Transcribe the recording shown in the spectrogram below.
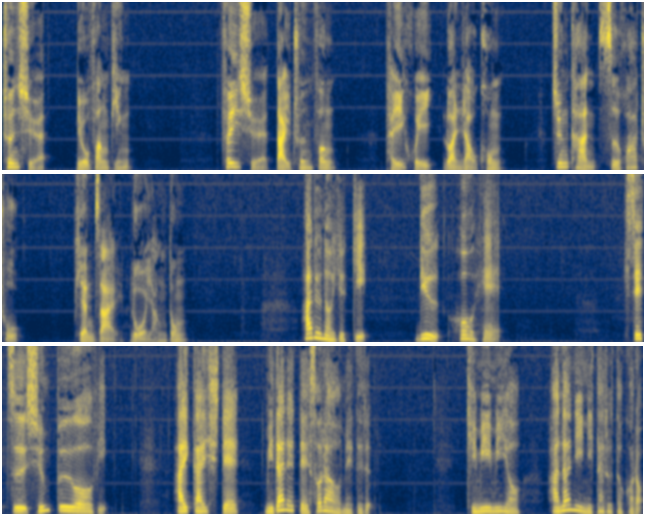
春雪，刘方平。飞雪待春风，徘回乱绕空。君看似花处，偏在洛阳东。春の雪、劉方平。季節春風を帯び、徘徊して乱れて空をめぐる。君見よ、花に似たるところ。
